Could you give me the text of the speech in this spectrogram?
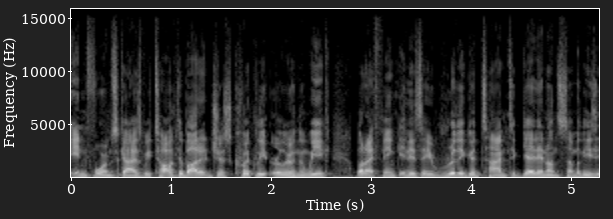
informs, guys. We talked about it just quickly earlier in the week, but I think it is a really good time to get in on some of these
